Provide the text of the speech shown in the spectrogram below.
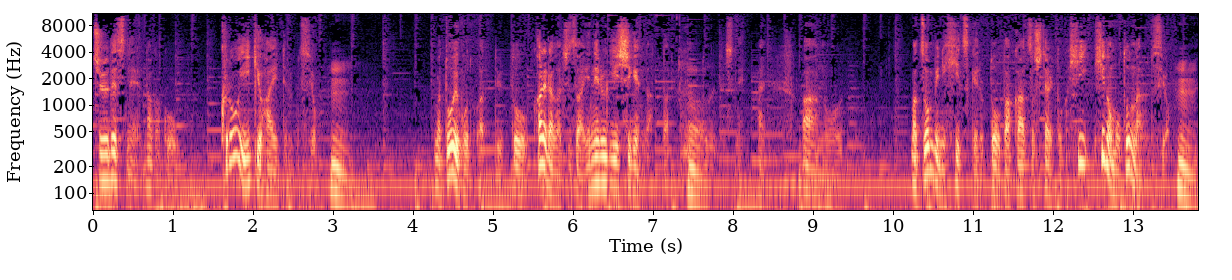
中ですねなんかこう黒い息を吐いてるんですよ、うん、まあ、どういうことかっていうと彼らが実はエネルギー資源だったということでですね、うん、はい。あのまあ、ゾンビに火つけると爆発したりとか火火の元になるんですよ、うん、うん、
